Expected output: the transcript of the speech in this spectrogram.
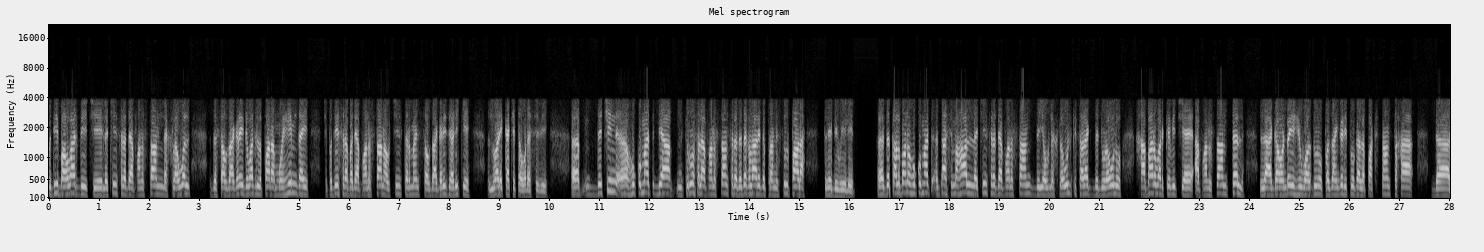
په دې باور دي چې له چین سره د افغانستان نښلول د سوداګرۍ د ودې لپاره مهم دی چې په دې سره به د افغانستان او چین ترمنځ سوداګریز اړیکې لوړې کچې ته ورسوي د چین حکومت بیا تر اوسه له افغانستان سره د دغه لارې د پرانیستلو په اړه څه نه دي ویلي د طالبانو حکومت داسې مهال له چین سره د افغانستان د یو نښلوونکي سړک د جوړولو خبر ورکوي چې افغانستان تل له ګاونډیو هیوادونو په ځانګړي توګه له پاکستان څخه د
